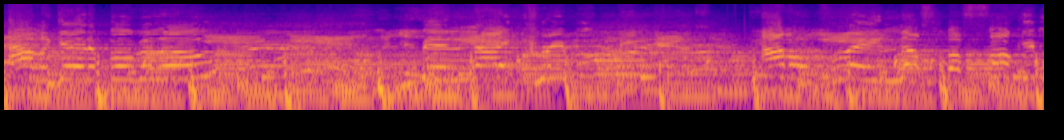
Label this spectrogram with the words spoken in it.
Alligator Boogaloo. Midnight Creeper. I don't play nothing but funky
